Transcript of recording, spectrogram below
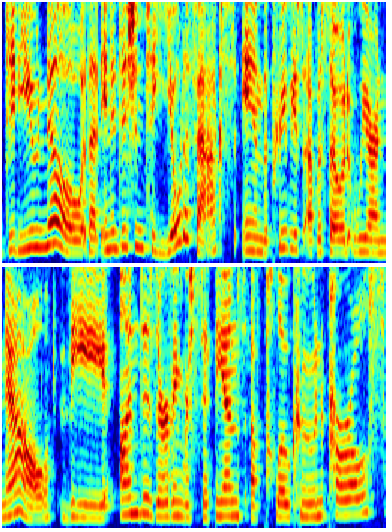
did you know that in addition to Yoda facts in the previous episode, we are now the undeserving recipients of Plo Koon pearls?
